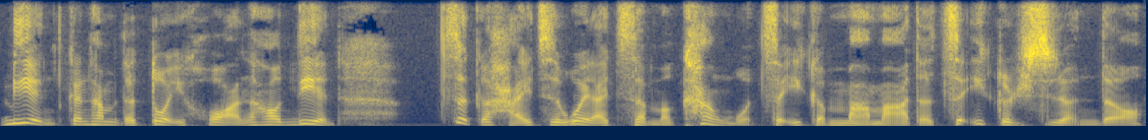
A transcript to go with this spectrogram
练跟他们的对话，然后练？这个孩子未来怎么看我这一个妈妈的这一个人的哦？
